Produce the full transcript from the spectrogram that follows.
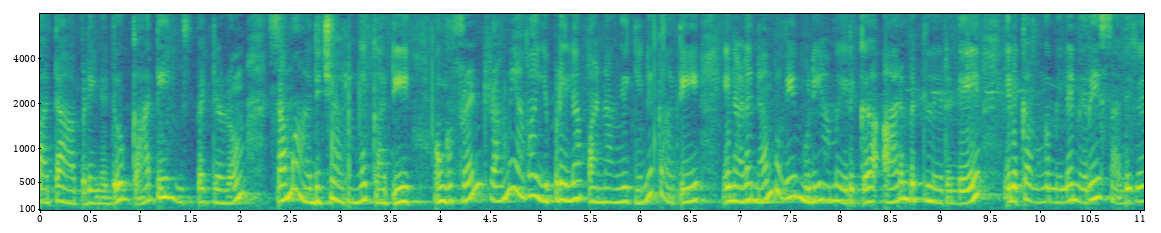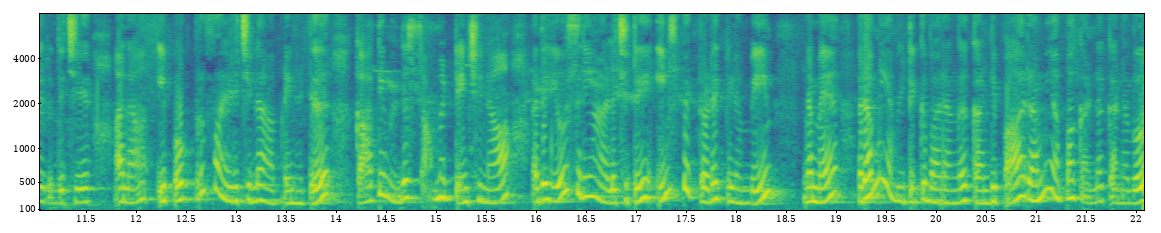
பார்த்தா அப்படின்னதும் காட்டி இன்ஸ்பெக்டரும் செம அடிச்சாருங்க காத்தி உங்கள் ஃப்ரெண்ட் ரம்யாவா இப்படிலாம் பண்ணாங்க? என்ன காட்டி என்னால் நம்பவே முடியாமல் இருக்க ஆரம்பத்தில் இருந்தே எனக்கு அவங்க மேலே நிறைய சந்தேகம் இருந்துச்சு. ஆனால் இப்போ ப்ரூஃப் ஆயிடுச்சுல அப்படின்னுட்டு காட்டி வந்து செம்ம டென்ஷனாக அந்த யோசனையை அழைச்சிட்டு இன்ஸ்பெக்டரோட கிளம்பி நம்ம ரம்யா வீட்டுக்கு வராங்க. கண்டிப்பாக ரம்யா அப்பா கண்ட கனவு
